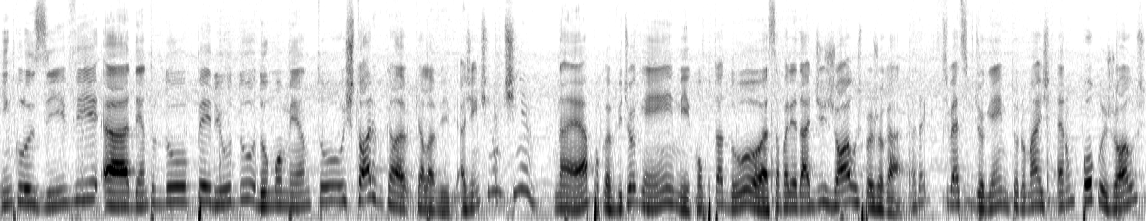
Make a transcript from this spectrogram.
inclusive ah, dentro do período, do momento histórico que ela, que ela vive. A gente não tinha, na época, videogame, computador, essa variedade de jogos pra jogar. Até que se tivesse videogame e tudo mais, eram poucos jogos,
